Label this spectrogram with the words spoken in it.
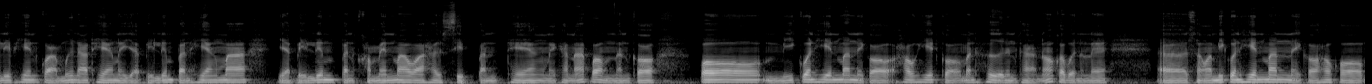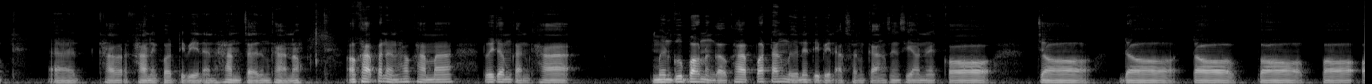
เรียบเฮียนกว่ามื้อนาแทงเนี่ยอย่าไปลืมปันแฮงมาอย่าไปลืมปันคอมเมนต์มาว่าเฮาสิบปันแทงในคณะป้อมนั้นก็ปอมีกวนเฮียนมันเนี่ยก็เฮาเฮ็ดก็มันเฮอนั่นค่ะเนาะก็เบิ่นนั่นแหละเอ่อสังว่ามีกวนเฮียนมันเนี่ยก็เฮาก็เอ่อค่าค่าในก็สิเป็นอันหันเจอนั่นค่ะเนาะเอาครับปานนั้นเฮาคามาโดยจำกันค่าเหมือนกูบอกนั่นก็ครับปอตั้งเหนือเนี่ยสิเป็นอักษรกลางเสียงเนี่ยกจดตปปอ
